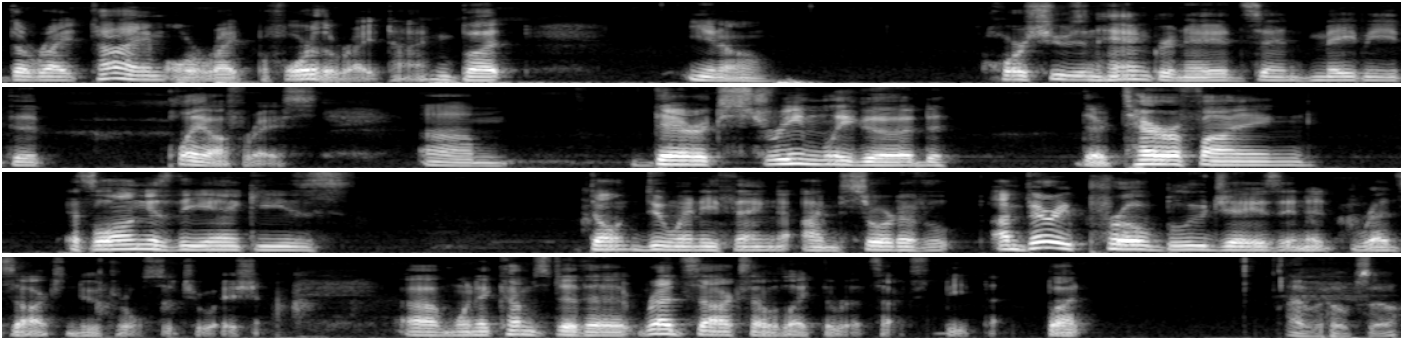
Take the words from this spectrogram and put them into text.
the right time or right before the right time, but you know, horseshoes and hand grenades and maybe the playoff race. Um, they're extremely good. They're terrifying. As long as the Yankees don't do anything, I'm sort of I'm very pro Blue Jays in a Red Sox neutral situation. Um, when it comes to the Red Sox, I would like the Red Sox to beat them, but I would hope so.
